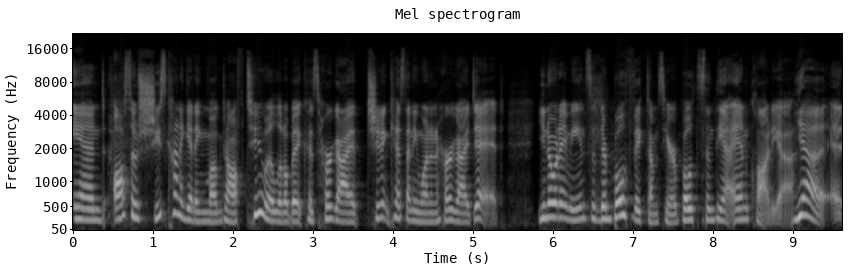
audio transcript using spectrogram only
And also, she's kind of getting mugged off too a little bit because her guy, she didn't kiss anyone and her guy did. You know what I mean? So they're both victims here, both Cynthia and Claudia. Yeah.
